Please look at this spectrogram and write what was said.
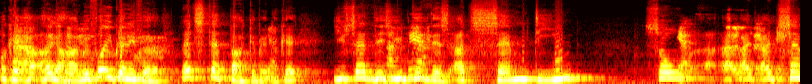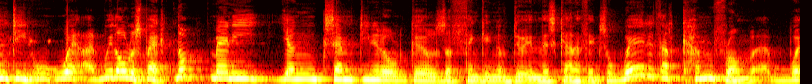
Okay, Um, hang on, so hang on. Before you go any further, let's step back a bit, Yeah. okay? You said this, you yeah. did this at 17. So, Yes, at, at 17. 17, with all respect, not many young 17 year old girls are thinking of doing this kind of thing. So, where did that come from? Uh,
